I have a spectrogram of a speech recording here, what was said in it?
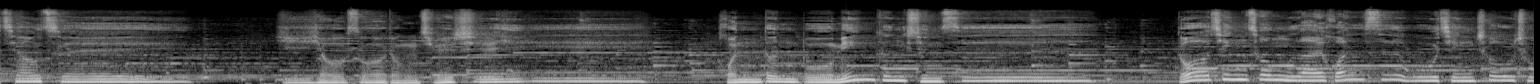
憔悴。意有所动却迟疑，混沌不明更寻思。多情从来还似无情，踌躇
